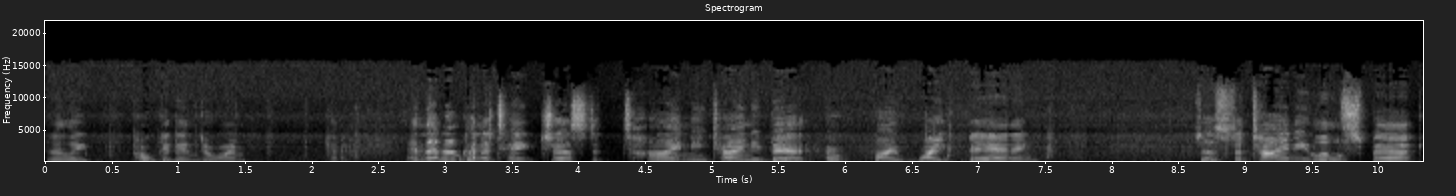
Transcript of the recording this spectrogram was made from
really poke it into him. Okay. And then I'm going to take just a tiny, tiny bit of my white batting just a tiny little speck.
